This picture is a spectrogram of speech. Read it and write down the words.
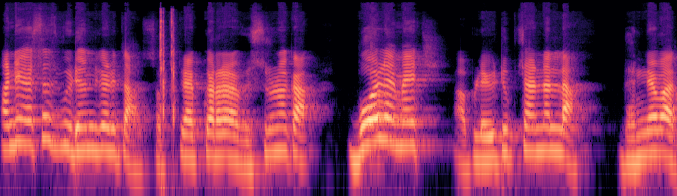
आणि असंच व्हिडिओकरिता सबस्क्राईब करायला विसरू नका. बोल एम एच आपल्या युट्यूब चॅनलला धन्यवाद.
